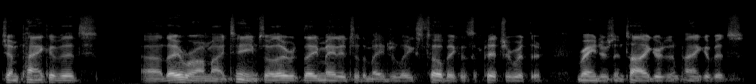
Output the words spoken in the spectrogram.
Jim Pankovits. Uh, they were on my team, so they, were, they made it to the major leagues. Tobik is a pitcher with the Rangers and Tigers, and Pankovits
